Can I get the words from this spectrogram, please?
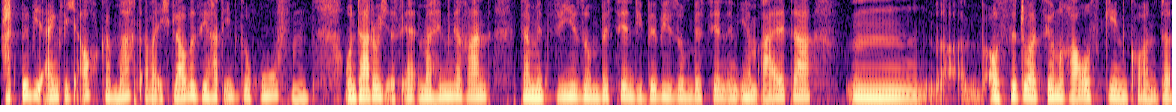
Hat Bibi eigentlich auch gemacht, aber ich glaube, sie hat ihn gerufen. Und dadurch ist er immer hingerannt, damit sie so ein bisschen, die Bibi so ein bisschen in ihrem Alter mh, mm, aus Situationen rausgehen konnte.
